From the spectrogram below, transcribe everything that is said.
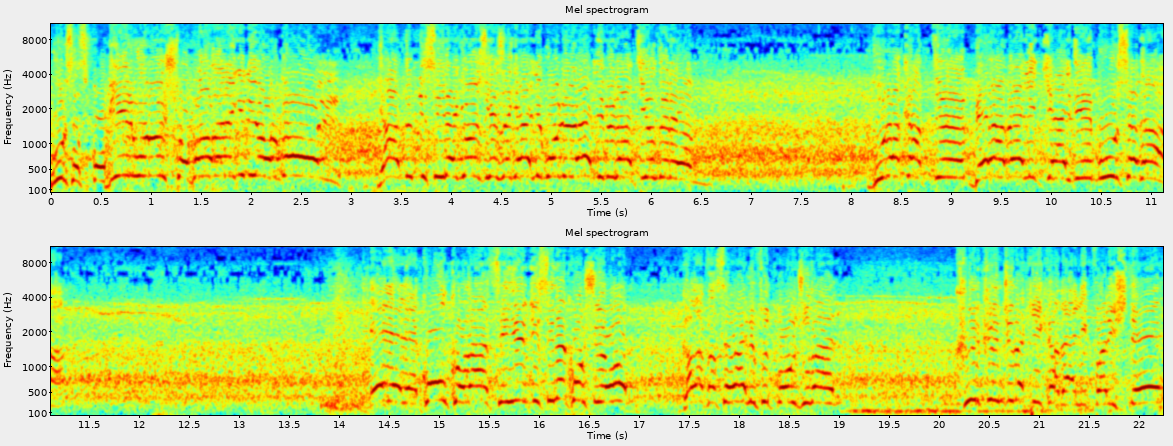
Bursa Spor bir vuruş top gidiyor gol. Yardımcısıyla göz göze geldi golü verdi Bülent Yıldırım. Burak attı beraberlik geldi Bursa'da. El ele kol kola seyircisine koşuyor. Galatasaraylı futbolcular 40. dakika berlik var işte.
